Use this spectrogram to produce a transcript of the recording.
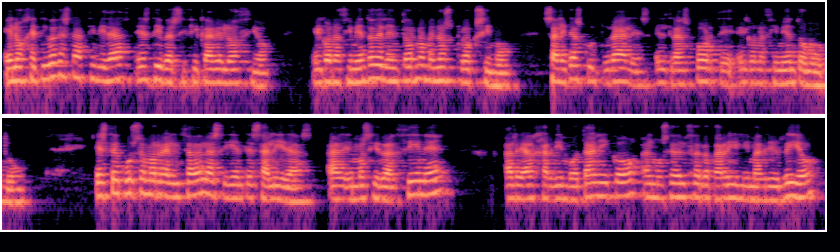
El objetivo de esta actividad es diversificar el ocio, el conocimiento del entorno menos próximo, salidas culturales, el transporte, el conocimiento mutuo. Este curso hemos realizado las siguientes salidas. Hemos ido al cine, al Real Jardín Botánico, al Museo del Ferrocarril y Madrid Río,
